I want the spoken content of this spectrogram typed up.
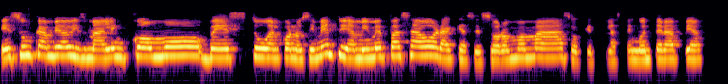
es un cambio abismal en cómo ves tú el conocimiento. Y a mí me pasa ahora que asesoro mamás o que las tengo en terapia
